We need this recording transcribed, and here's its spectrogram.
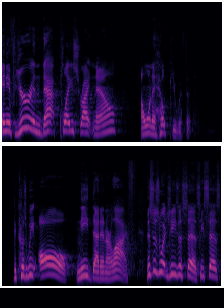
And if you're in that place right now, I want to help you with it because we all need that in our life. This is what Jesus says. He says,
